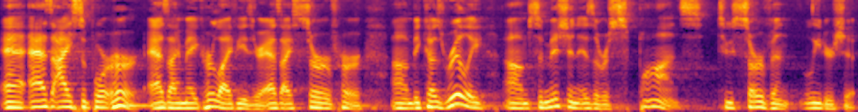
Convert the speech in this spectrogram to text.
as I support her, as I make her life easier, as I serve her. Um, because really, um, submission is a response to servant leadership.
